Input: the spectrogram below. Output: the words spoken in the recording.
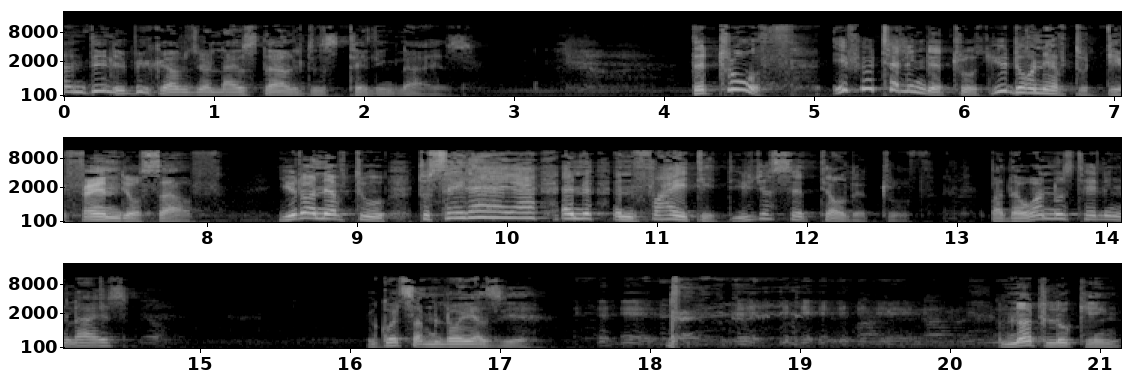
until it becomes your lifestyle, just telling lies. The truth, if you're telling the truth, you don't have to defend yourself. You don't have to, to say, yeah, yeah, and, and fight it. You just say, tell the truth. But the one who's telling lies, We've got some lawyers here. I'm not looking.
